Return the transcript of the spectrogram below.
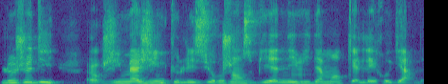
le jeudi. Alors j'imagine que les urgences, bien hmm. évidemment qu'elle les regarde.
